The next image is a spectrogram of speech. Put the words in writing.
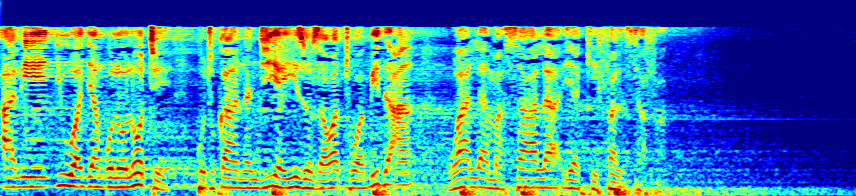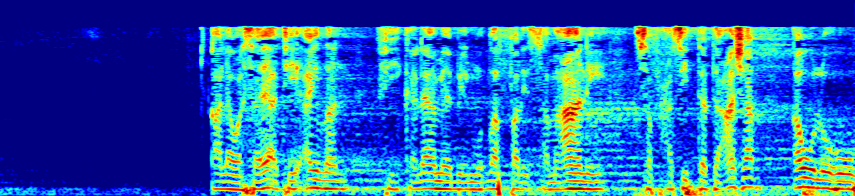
علي أليجوا جنب لولوتي كان ننجي يزو زوات وبدعة ولا مسالة يكي فلسفة قال وسيأتي أيضا في كلام بالمضفر السمعاني صفحة 16 قوله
